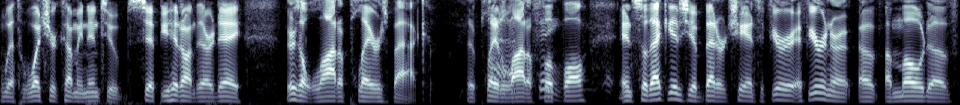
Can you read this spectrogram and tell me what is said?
with what you're coming into. Sip, you hit on the other day. There's a lot of players back that played Yeah, a lot of football, and so that gives you a better chance. If you're if you're in a, a, a mode of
